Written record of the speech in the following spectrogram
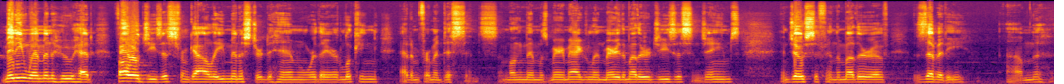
Many women who had followed Jesus from Galilee ministered to him and were there looking at him from a distance. Among them was Mary Magdalene, Mary the mother of Jesus, and James, and Joseph, and the mother of Zebedee, um, the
